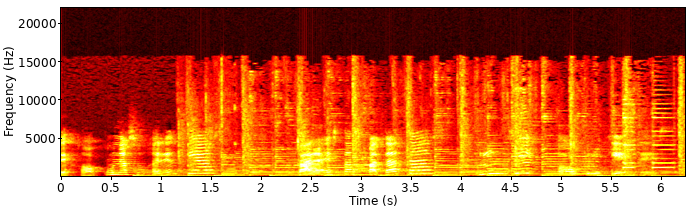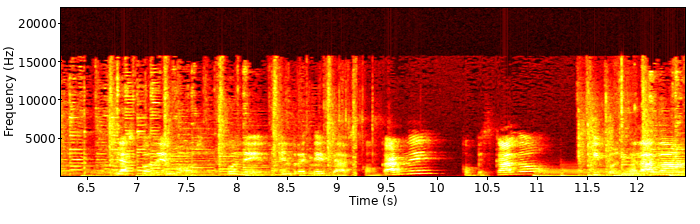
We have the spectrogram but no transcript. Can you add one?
dejo unas sugerencias para estas patatas crunchy o crujientes. Las podemos poner en recetas con carne, con pescado, tipo ensalada,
